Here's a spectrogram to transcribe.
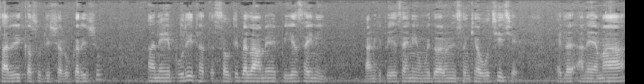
શારીરિક કસોટી શરૂ કરીશું. અને એ પૂરી થતાં સૌથી પહેલાં અમે પીએસઆઈની કારણ કે પીએસઆઈની ઉમેદવારોની સંખ્યા ઓછી છે. એટલે અને એમાં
